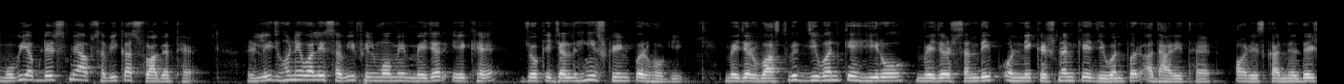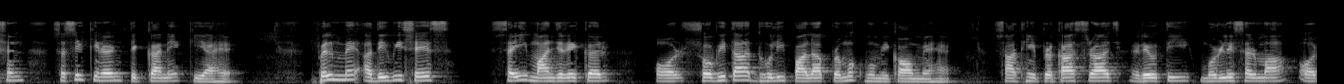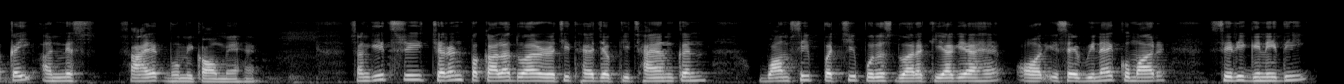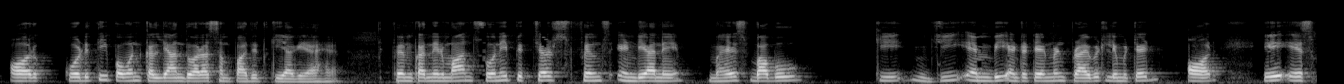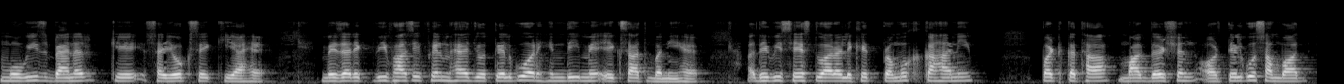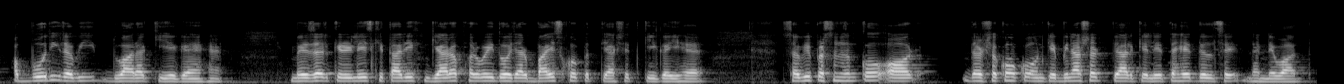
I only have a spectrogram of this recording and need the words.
Movie updates में आप सभी का स्वागत है। रिलीज़ होने वाली सभी फ़िल्मों में मेजर एक है, जो कि जल्द ही स्क्रीन पर होगी। मेजर वास्तविक जीवन के हीरो, मेजर संदीप उन्नी कृष्णन के जीवन पर आधारित है, और इसका निर्देशन शशि किरण टिक्का ने किया है। फ़िल्म में अदिवी शेष, सई मांजरेकर और शोभिता धूलीपाला प्रमुख भूमिकाओं में हैं। साथ ही प्रकाश राज, रेवती, मुरली शर्मा और कई अन्य सहायक भूमिकाओं में हैं। संगीत श्री चरण पकाला द्वारा रचित है, जबकि छायांकन वामसी पच्ची पुलिस द्वारा किया गया है, और इसे विनय कुमार सिरिगिनिदी और कोडती पवन कल्याण द्वारा संपादित किया गया है। फ़िल्म का निर्माण सोनी पिक्चर्स फिल्म्स इंडिया ने महेश बाबू की G M B entertainment private limited और ए एस मूवीज़ बैनर के सहयोग से किया है। मेजर एक द्विभाषी फ़िल्म है जो तेलुगु और हिंदी में एक साथ बनी है। अधिविशेष द्वारा लिखित प्रमुख कहानी, पटकथा, मार्गदर्शन और तेलुगु संवाद अब्बूरी रवि द्वारा किए गए हैं। मेजर की रिलीज़ की तारीख 11 फरवरी 2022 को प्रत्याशित की गई है। सभी प्रशंसकों और दर्शकों को उनके बिना शर्त प्यार के लिए तहे दिल से धन्यवाद।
